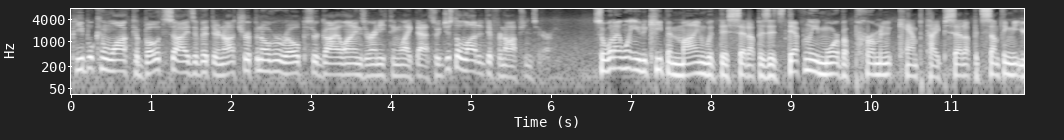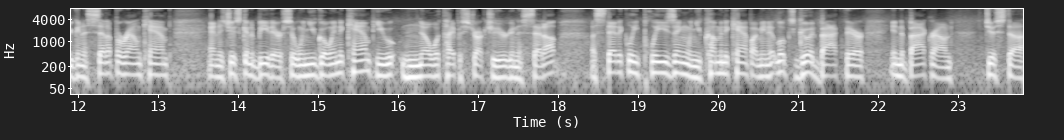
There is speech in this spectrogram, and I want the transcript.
people can walk to both sides of it. They're not tripping over ropes or guy lines or anything like that. So just a lot of different options here. So what I want you to keep in mind with this setup is it's definitely more of a permanent camp type setup. It's something that you're gonna set up around camp and it's just gonna be there. So when you go into camp, you know what type of structure you're gonna set up. Aesthetically pleasing, when you come into camp, I mean, it looks good back there in the background just uh,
